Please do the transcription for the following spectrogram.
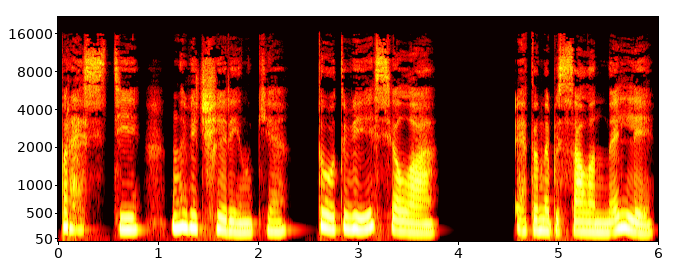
«Прости, на вечеринке. Тут весело». Это написала Нелли?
